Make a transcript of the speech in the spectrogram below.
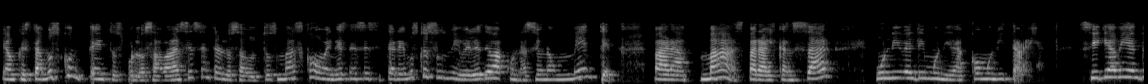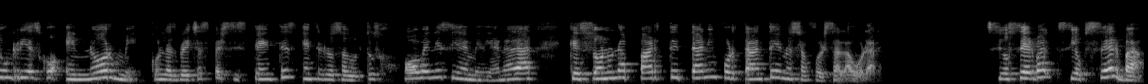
Y aunque estamos contentos por los avances entre los adultos más jóvenes, necesitaremos que sus niveles de vacunación aumenten para más, para alcanzar un nivel de inmunidad comunitaria. Sigue habiendo un riesgo enorme con las brechas persistentes entre los adultos jóvenes y de mediana edad, que son una parte tan importante de nuestra fuerza laboral. Si observa, observa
